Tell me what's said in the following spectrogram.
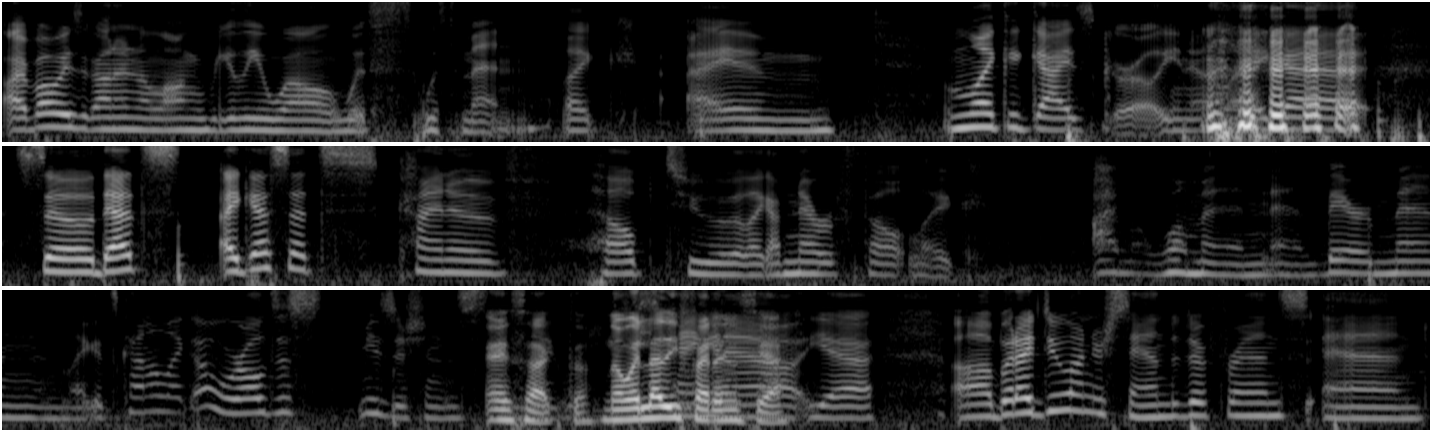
I've always gotten along really well with with men. Like, I am. I'm like a guy's girl, you know. Like, uh, so that's I guess that's kind of helped to like I've never felt like I'm a woman and they're men and like it's kind of like oh we're all just musicians. and, like, Exacto. No ves la diferencia. out, Yeah, uh, but I do understand the difference and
